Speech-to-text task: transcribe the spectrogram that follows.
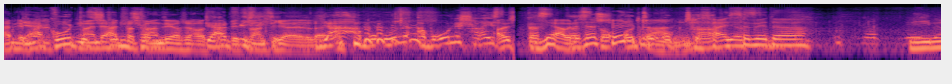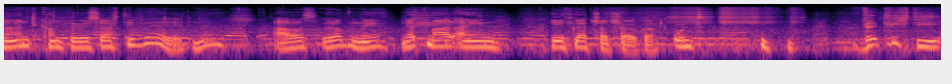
hat Pack. immer- Ja gut, das Nein, der hat vor 20 Jahren schon ausgesehen, hat- wie 20 Jahre älter. Ja, aber ohne, aber ohne Scheiß. Das, ja, aber das ist der ja schön dran. Das heißt ja wieder, niemand kommt böse auf die Welt. Ne? Aus, ja, nee, nicht mal ein Heath Ledger Joker. Und wirklich die,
